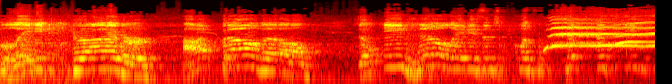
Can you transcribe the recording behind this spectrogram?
Lady driver out Belleville, Jolene Hill, ladies and gentlemen.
